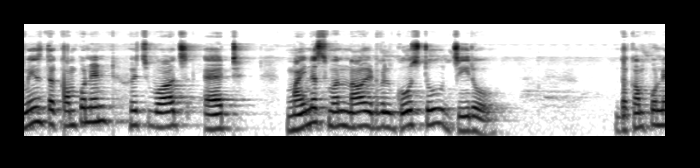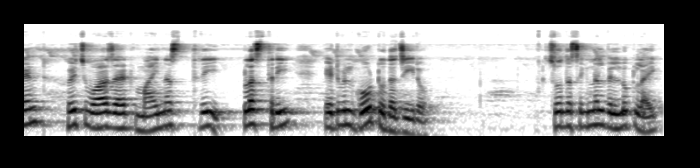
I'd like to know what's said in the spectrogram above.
means the component which was at minus 1 now it will goes to 0 the component which was at minus 3 plus 3 it will go to the 0 so the signal will look like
